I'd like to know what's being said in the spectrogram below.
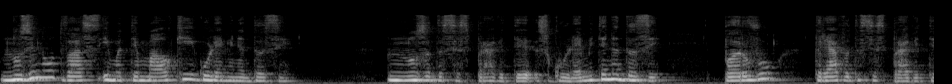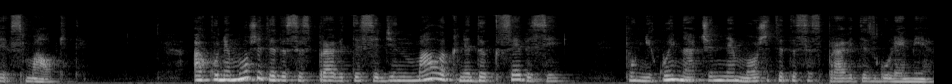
Мнозина от вас имате малки и големи недъзи. Но за да се справите с големите недъзи, първо трябва да се справите с малките. Ако не можете да се справите с един малък недъг в себе си, по никой начин не можете да се справите с големия.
